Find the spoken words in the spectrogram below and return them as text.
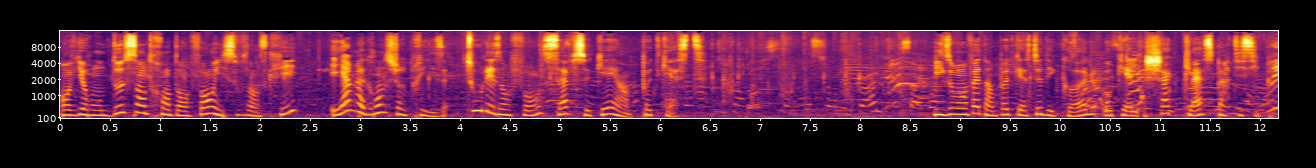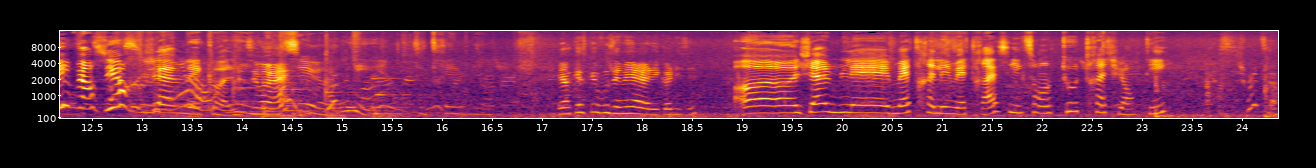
Environ 230 enfants y sont inscrits Et à ma grande surprise, tous les enfants savent ce qu'est un podcast. Ils ont en fait un podcast d'école auquel chaque classe participe. Oui, bien sûr, j'aime l'école. C'est vrai Bien sûr, oui. C'est très bien. Et alors, qu'est-ce que vous aimez à l'école ici? Euh, j'aime les maîtres et les maîtresses. Ils sont tous très gentils. Ah, c'est chouette ça.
